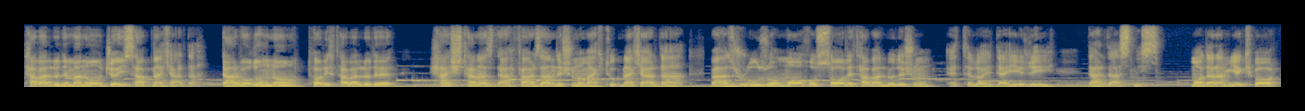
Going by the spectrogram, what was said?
تولد منو جایی ثبت نکردن. در واقع اونا تاریخ تولد هشت تن از ده فرزندشون رو مکتوب نکردن و از روز و ماه و سال تولدشون اطلاع دقیقی در دست نیست. مادرم یک بار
